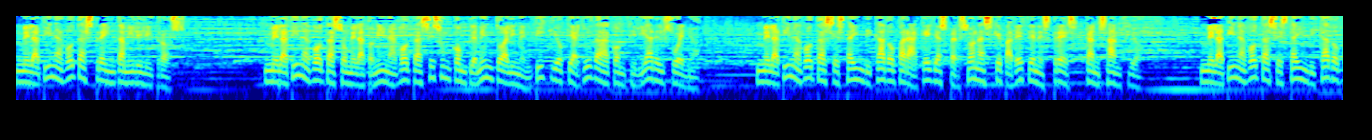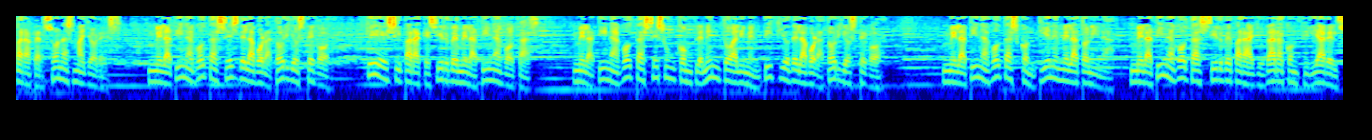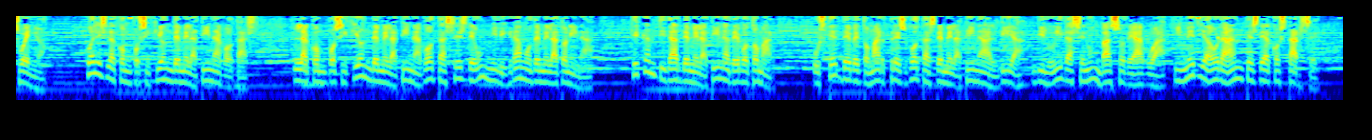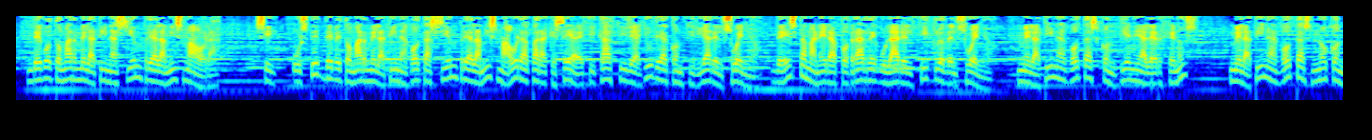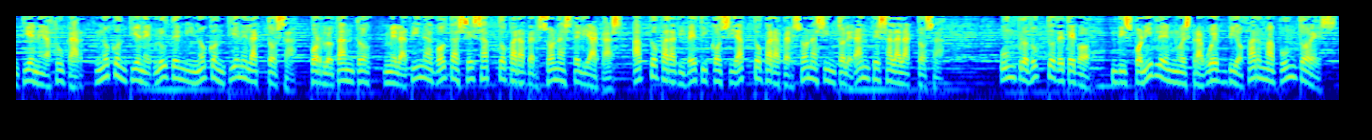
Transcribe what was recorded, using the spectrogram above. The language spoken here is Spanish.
Melatina gotas 30 ml. Melatina gotas o melatonina gotas es un complemento alimenticio que ayuda a conciliar el sueño. Melatina gotas está indicado para aquellas personas que padecen estrés, cansancio. Melatina gotas está indicado para personas mayores. Melatina gotas es de laboratorios Tegor. ¿Qué es y para qué sirve melatina gotas? Melatina gotas es un complemento alimenticio de laboratorios Tegor. Melatina gotas contiene melatonina. Melatina gotas sirve para ayudar a conciliar el sueño. ¿Cuál es la composición de melatina gotas? La composición de melatina gotas es de un miligramo de melatonina. ¿Qué cantidad de melatina debo tomar? Usted debe tomar 3 gotas de melatina al día, diluidas en un vaso de agua, y media hora antes de acostarse. Debo tomar melatina siempre a la misma hora. Sí, usted debe tomar melatina gotas siempre a la misma hora para que sea eficaz y le ayude a conciliar el sueño, de esta manera podrá regular el ciclo del sueño. ¿Melatina gotas contiene alérgenos? Melatina gotas no contiene azúcar, no contiene gluten y no contiene lactosa, por lo tanto, melatina gotas es apto para personas celíacas, apto para diabéticos y apto para personas intolerantes a la lactosa. Un producto de Tegor, disponible en nuestra web biofarma.es.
